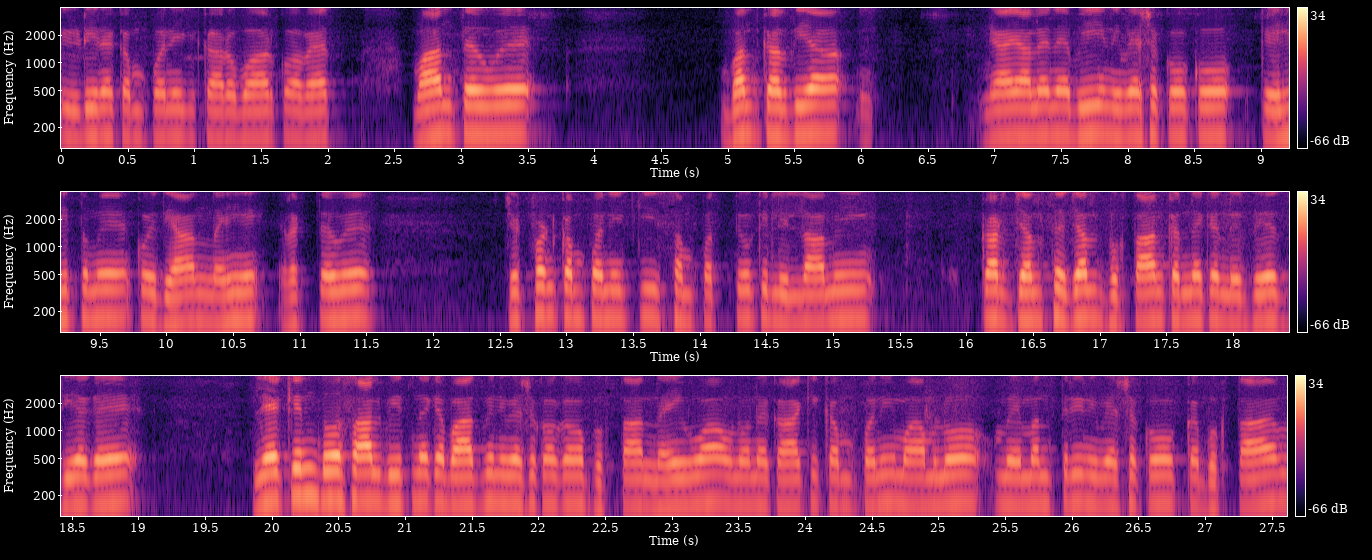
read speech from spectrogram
ईडी ने कंपनी के कारोबार को अवैध मानते हुए बंद कर दिया। न्यायालय ने भी निवेशकों को के हित में कोई ध्यान नहीं रखते हुए चिटफंड कंपनी की संपत्तियों की नीलामी कर जल्द से जल्द भुगतान करने के निर्देश दिए गए। लेकिन दो साल बीतने के बाद भी निवेशकों का भुगतान नहीं हुआ। उन्होंने कहा कि कंपनी मामलों में मंत्री निवेशकों के भुगतान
